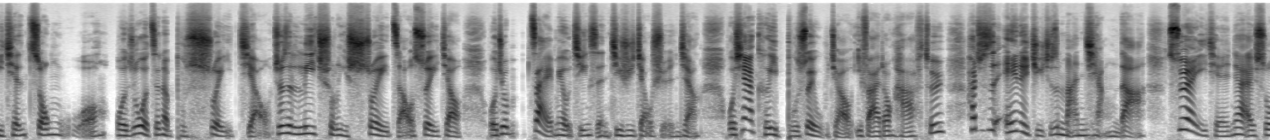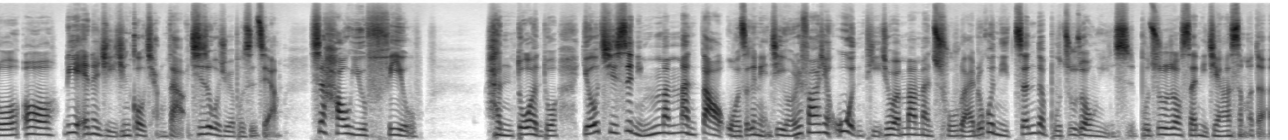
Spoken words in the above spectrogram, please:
以前中午哦，我如果真的不睡觉，就是 literally 睡着睡觉，我就再也没有精神继续教学生这样。我现在可以不睡午觉，if I don't have to，它就是 energy 就是蛮强大。虽然以前人家还说哦，你 energy 已经够强大，其实我觉得不是这样，是 how you feel。很多很多，尤其是你慢慢到我这个年纪，你会发现问题就会慢慢出来。如果你真的不注重饮食，不注重身体健康什么的，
